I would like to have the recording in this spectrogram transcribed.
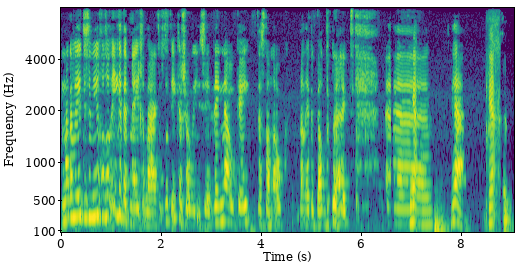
Maar dan weten ze in ieder geval dat ik het heb meegemaakt, of dat ik er zo in zit. Ik denk, nou oké, okay, dat is dan ook dan heb ik dat bereikt. Uh, ja. ja. ja. En,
